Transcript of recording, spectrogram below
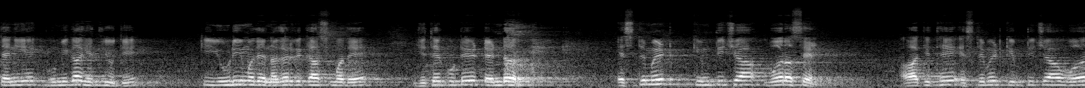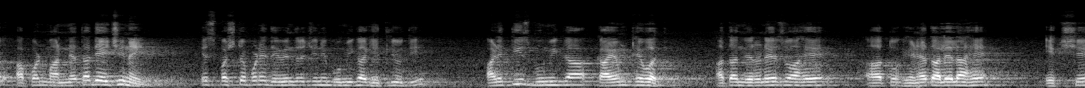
त्यांनी एक भूमिका घेतली होती की यू डीमध्ये नगरविकासमध्ये जिथे कुठे टेंडर एस्टिमेट किमतीच्या वर असेल तिथे एस्टिमेट किमतीच्या वर आपण मान्यता द्यायची नाही हे स्पष्टपणे देवेंद्रजींनी भूमिका घेतली होती. आणि तीच भूमिका कायम ठेवत आता निर्णय जो आहे तो घेण्यात आलेला आहे. एकशे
